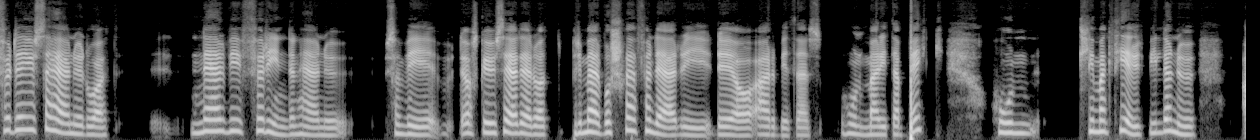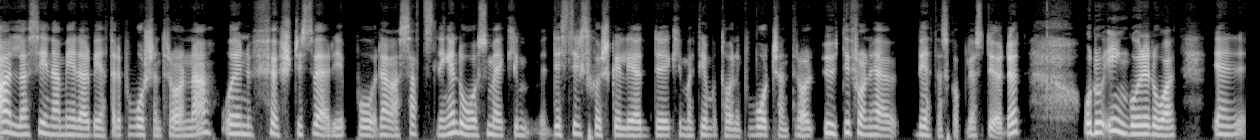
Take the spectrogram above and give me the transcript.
För det är ju så här nu då att när vi för in den här nu som vi, jag ska ju säga det då att primärvårdschefen där i det jag arbetar, hon Marita Bäck, hon klimakterieutbildar nu alla sina medarbetare på vårdcentralerna och är nu först i Sverige på denna satsningen då som är klim, distriktssköterskeledd eh, klimakteriemottagning på vårdcentral utifrån det här vetenskapliga stödet. Och då ingår det då att en,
